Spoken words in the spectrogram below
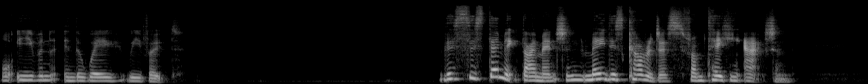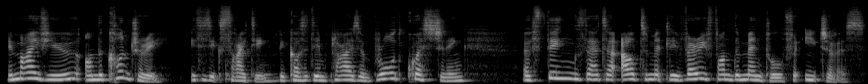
or even in the way we vote. This systemic dimension may discourage us from taking action. In my view, on the contrary, it is exciting because it implies a broad questioning of things that are ultimately very fundamental for each of us,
